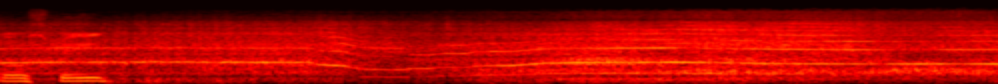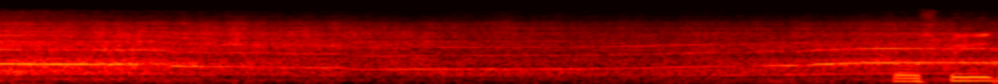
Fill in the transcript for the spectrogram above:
Full speed. Full speed.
